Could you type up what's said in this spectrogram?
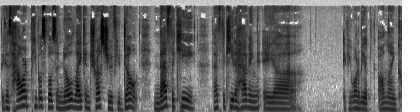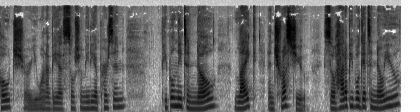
Because how are people supposed to know, like, and trust you if you don't? And that's the key. That's the key to having a, uh, if you want to be an online coach or you want to be a social media person, people need to know, like, and trust you. So, how do people get to know you?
